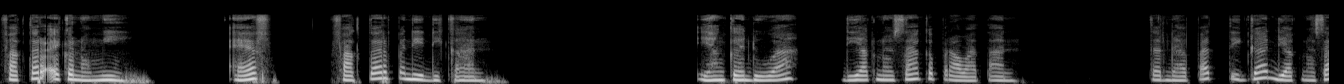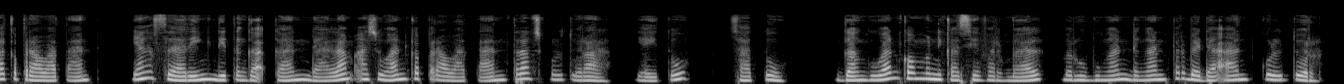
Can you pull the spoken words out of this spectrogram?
faktor ekonomi. F. Faktor pendidikan. Yang kedua, diagnosa keperawatan. Terdapat tiga diagnosa keperawatan yang sering ditegakkan dalam asuhan keperawatan transkultural, yaitu satu, Gangguan komunikasi verbal berhubungan dengan perbedaan kultur.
